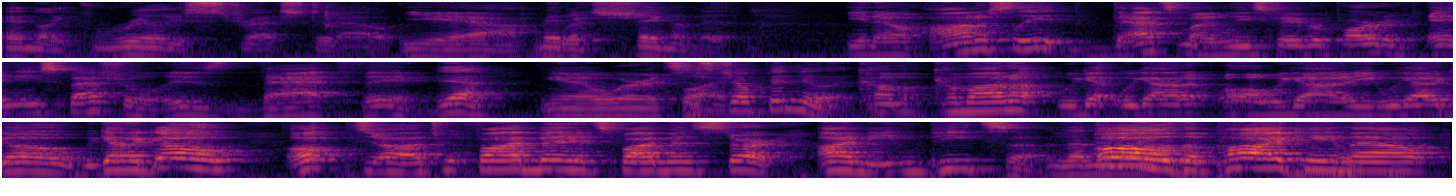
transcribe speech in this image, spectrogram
and like really stretched it out. yeah, Made which a thing of it. you know, honestly, that's my least favorite part of any special is that thing. Yeah, You know, where it's just like, jump into it. come come on up, we got we got to Oh, we got to we got to go, we got to go. Oh, uh, tw- five minutes, five minutes start. I'm eating pizza. Oh, the pie came out,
